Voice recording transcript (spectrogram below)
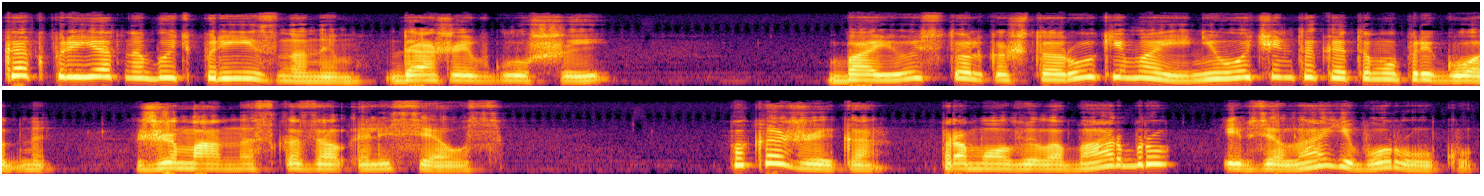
Как приятно быть признанным, даже и в глуши. Боюсь только, что руки мои не очень-то к этому пригодны», — жеманно сказал Элисеус. «Покажи-ка», — промолвила Барбру и взяла его руку.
